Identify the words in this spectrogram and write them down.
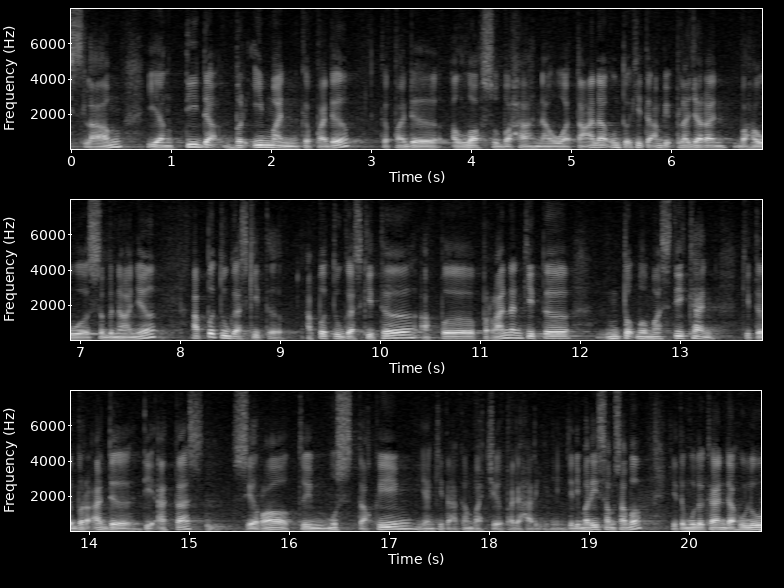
Islam yang tidak beriman kepada kepada Allah Subhanahu Wa Taala. Untuk kita ambil pelajaran bahawa sebenarnya apa tugas kita? Apa tugas kita? Apa peranan kita untuk memastikan kita berada di atas siratim mustaqim yang kita akan baca pada hari ini? Jadi mari sama-sama kita mulakan dahulu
